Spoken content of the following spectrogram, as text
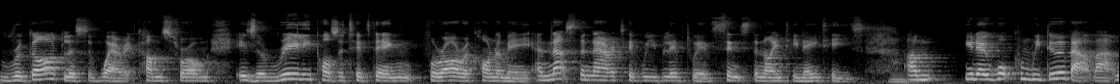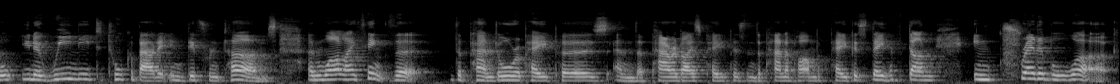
regardless of where it comes from is a really positive thing for our economy. And that's the narrative we've lived with since the 1980s mm. um, you know what can we do about that? Well you know we need to talk about it in different terms. And while i think that the Pandora Papers and the Paradise Papers and the Panama Papers, they have done incredible work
